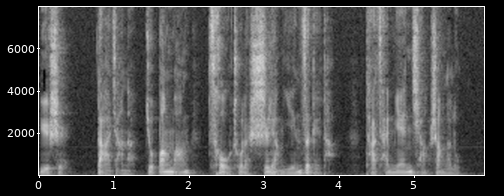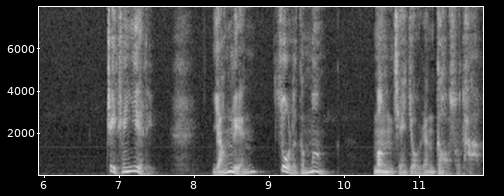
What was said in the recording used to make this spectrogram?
于是大家呢就帮忙凑出了十两银子给他，他才勉强上了路。这天夜里，杨莲做了个梦，梦见有人告诉他：“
